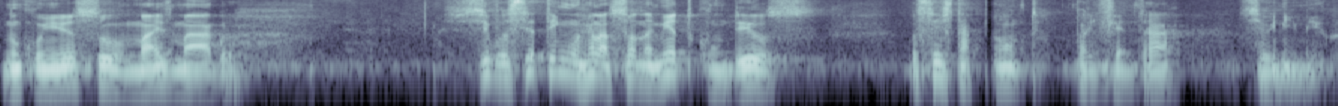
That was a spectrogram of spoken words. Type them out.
não conheço mais magro. Se você tem um relacionamento com Deus, você está pronto para enfrentar seu inimigo.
